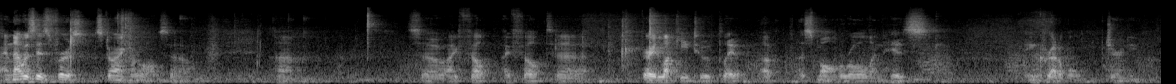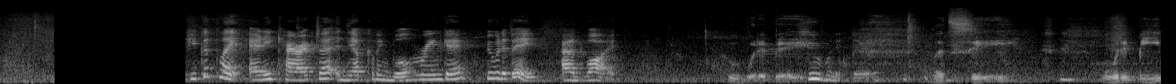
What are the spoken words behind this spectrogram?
And that was his first starring role, so, um, so So I felt I felt uh, very lucky to have played a, a small role in his incredible journey. If you could play any character in the upcoming Wolverine game, who would it be and why? Who would it be? Who would it be? Let's see. Would it be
